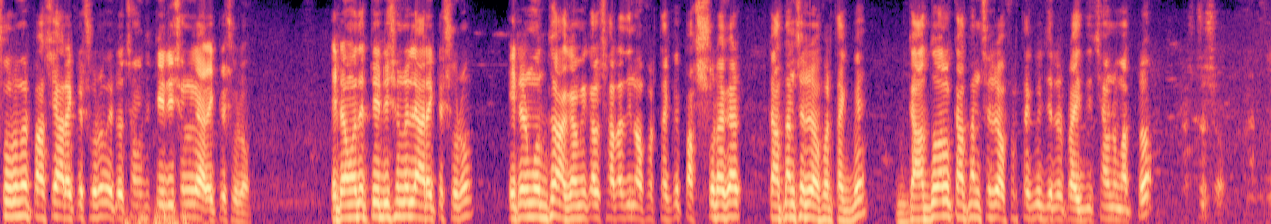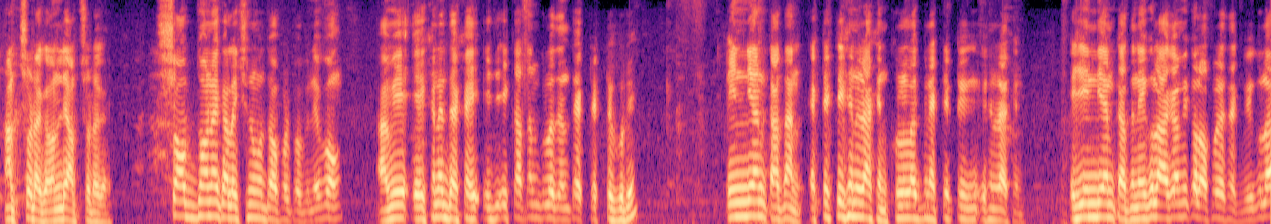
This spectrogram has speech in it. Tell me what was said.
শোরুমের পাশে আরেকটা শোরুম এটা হচ্ছে আমাদের ট্রেডিশনালি আরেকটা শোরুম এটা আমাদের ট্রেডিশনালি আরেকটা শোরুম এটার মধ্যে আগামীকাল সারাদিন অফার থাকবে। পাঁচশো টাকার কাতান শাড়ির অফার থাকবে। গাদোয়াল কাতান শাড়ির অফার থাকবে, যেটার প্রাইস দিচ্ছি আমরা মাত্র আটশো টাকা অনলি আটশো টাকায়। সব ধরনের কালেকশনের মধ্যে অফার পাবেন। এবং আমি এখানে দেখাই এই যে এই কাতানগুলো জানতে একটা একটা করে। ইন্ডিয়ান কাতান একটা একটা এখানে রাখেন খোলা লাগবেন একটা একটা এখানে রাখেন। এই যে ইন্ডিয়ান কাতান এগুলো আগামীকাল অফারে থাকবে। এগুলো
